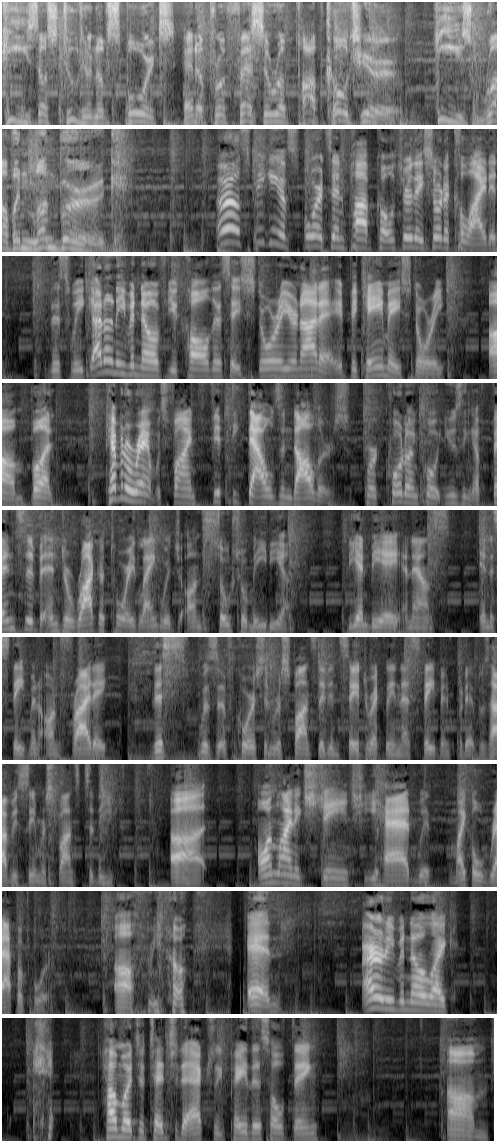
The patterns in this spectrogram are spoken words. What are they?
He's a student of sports and a professor of pop culture. He's Robin Lundberg. Well, speaking of sports and pop culture, they sort of collided this week. I don't even know if you call this a story or not. It became a story. Um, but Kevin Durant was fined $50,000 for quote unquote using offensive and derogatory language on social media. The NBA announced in a statement on Friday. This was, of course, in response. They didn't say it directly in that statement, but it was obviously in response to the uh, online exchange he had with Michael Rapaport. Um, you know, and I don't even know like how much attention to actually pay this whole thing. Um,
